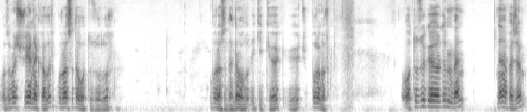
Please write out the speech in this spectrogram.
O zaman şuraya ne kalır? Burası da 30 olur. Burası da ne olur? 2 kök 3 bulunur. 30'u gördüm ben. Ne yapacağım?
